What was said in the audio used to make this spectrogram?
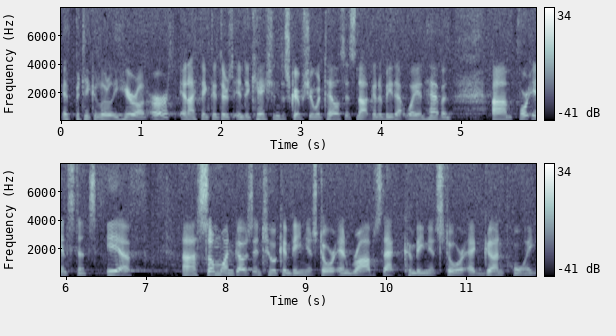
particularly here on earth. And I think that there's indication the scripture would tell us it's not going to be that way in heaven. Um, for instance, if uh, someone goes into a convenience store and robs that convenience store at gunpoint,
